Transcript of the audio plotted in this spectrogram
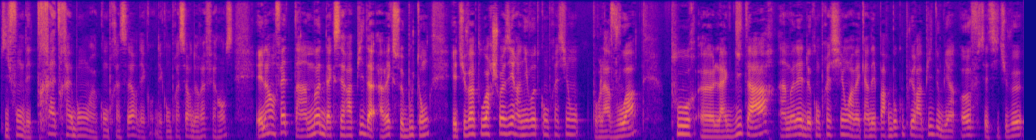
qui font des très très bons euh, compresseurs, des, compresseurs de référence. Et là, en fait, tu as un mode d'accès rapide avec ce bouton et tu vas pouvoir choisir un niveau de compression pour la voix, pour la guitare, un modèle de compression avec un départ beaucoup plus rapide ou bien off, c'est si tu veux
